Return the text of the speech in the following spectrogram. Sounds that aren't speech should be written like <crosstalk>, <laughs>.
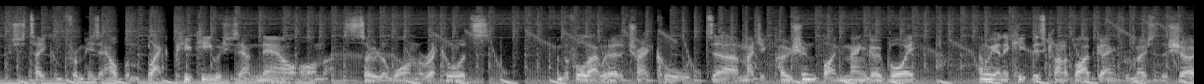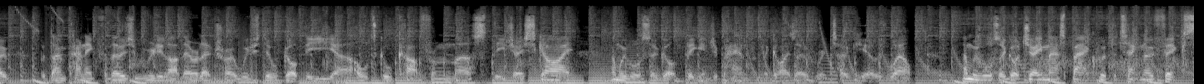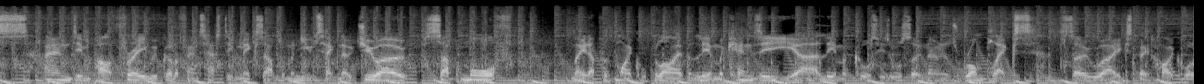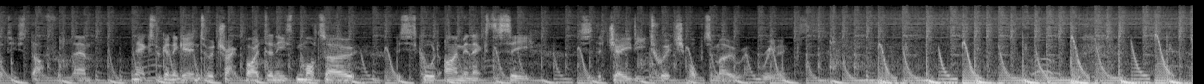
which is taken from his album Black Pukey, which is out now on Solar One Records. And before that, we heard a track called uh, Magic Potion by Mango Boy. And we're going to keep this kind of vibe going for most of the show. But don't panic, for those who really like their electro, we've still got the uh, old school cut from uh, DJ Sky. And we've also got Big in Japan from the guys over in Tokyo as well. And we've also got Jay Mass back with the techno fix. And in part three, we've got a fantastic mix up from a new techno duo, Submorph made up of Michael Blythe and Liam McKenzie. Uh, Liam, of course, is also known as Romplex, so uh, expect high quality stuff from them. Next, we're going to get into a track by Denise Motto. This is called I'm in Ecstasy. This is the JD Twitch Optimo remix. Uh.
